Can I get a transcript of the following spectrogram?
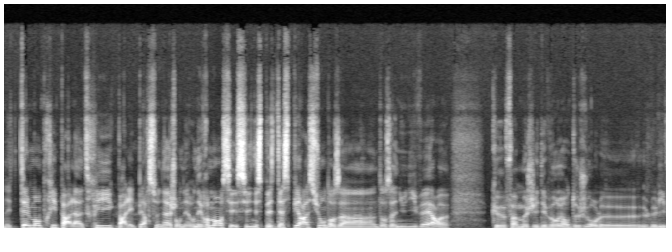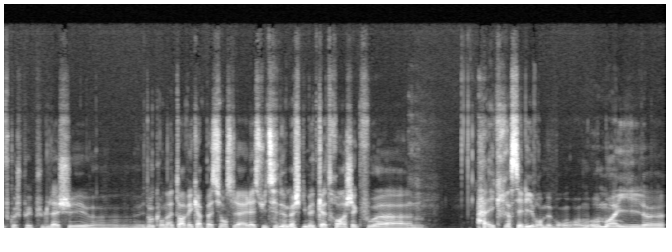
on est tellement pris par l'intrigue, par les personnages. On est, on est vraiment. C'est c'est une espèce d'aspiration dans un, dans un univers. euh, Que, enfin, moi, j'ai dévoré en deux jours le, le livre, quoi. Je pouvais plus le lâcher. euh, et donc, on attend avec impatience la, la suite. C'est dommage qu'ils mettent 4 ans à chaque fois à, à écrire ses livres, mais bon, au, moins, il, euh,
